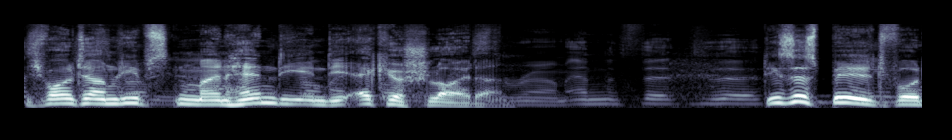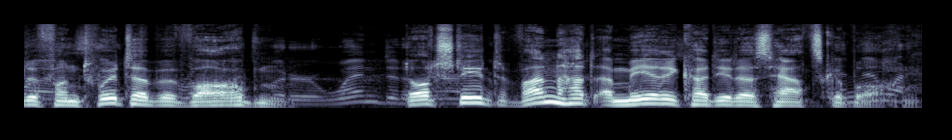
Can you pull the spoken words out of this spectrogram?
Ich wollte am liebsten mein Handy in die Ecke schleudern. Dieses Bild wurde von Twitter beworben. Dort steht, wann hat Amerika dir das Herz gebrochen?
